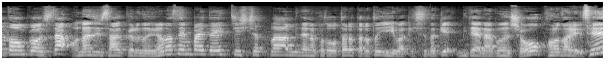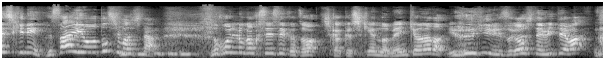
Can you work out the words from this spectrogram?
が投稿した同じサークルのいろんな先輩とエッチしちゃったみたいなことをタラタラと言い訳しただけみたいな文章をこの度正式に不採用としました。残りの学生生活は資格試験の勉強など有意義に過ごしてみては？佐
